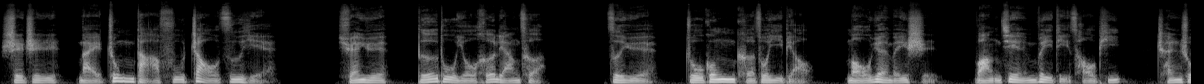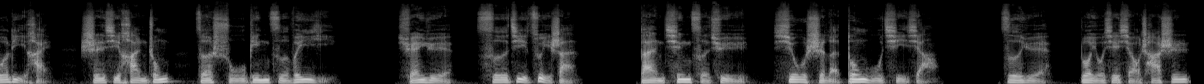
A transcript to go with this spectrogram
使之乃中大夫赵咨也。权曰：“得度有何良策？”咨曰：“主公可作一表，某愿为使，往见魏帝曹丕，陈说利害，使袭汉中，则蜀兵自危矣。”权曰：“此计最善，但卿此去，修饰了东吴气象。”子曰：“若有些小差失，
